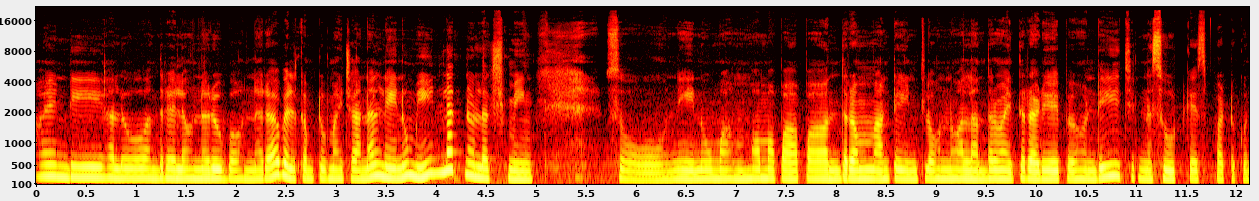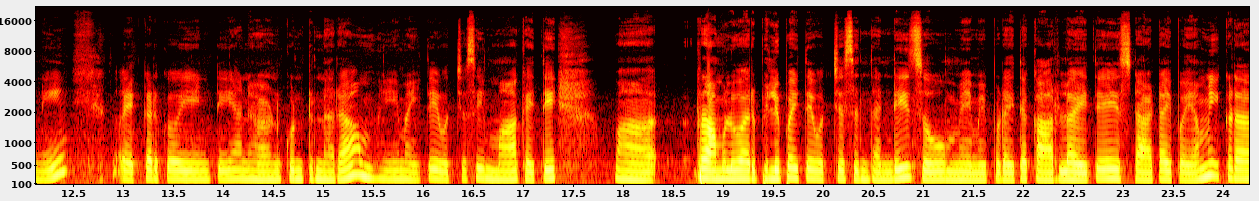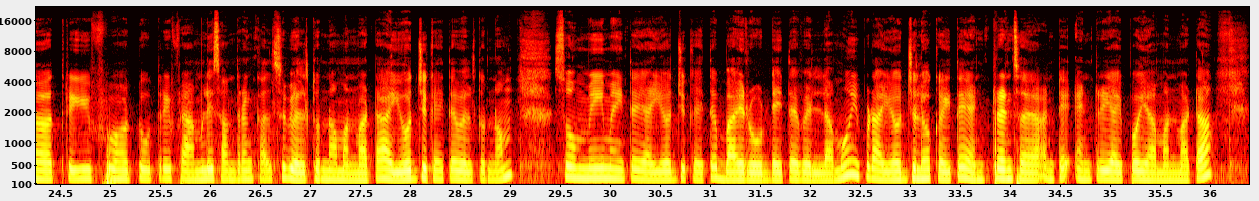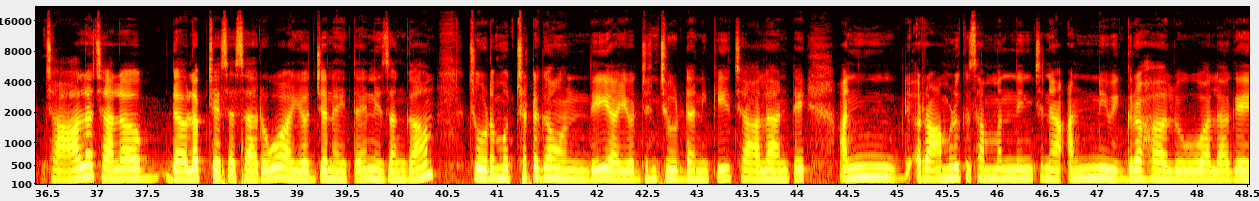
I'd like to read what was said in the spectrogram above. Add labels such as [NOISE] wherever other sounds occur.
Hi అండి. Hello అందరూ ఎలా ఉన్నారు? బాగున్నారా? వెల్కమ్ టు మై ఛానల్ నేను మీ లక్నో లక్ష్మి సో నేను మా అమ్మ మా పాప అందరం అంటే ఇంట్లో ఉన్న వాళ్ళందరం అయితే రెడీ అయిపోయండి చిన్న సూట్ కేసు పట్టుకుని. ఎక్కడికో ఏంటి అని అనుకుంటున్నారా? మేమైతే వచ్చేసి మాకైతే మా రాములు వారి పిలుపు అయితే వచ్చేసిందండి. సో మేము ఇప్పుడైతే కారులో అయితే స్టార్ట్ అయిపోయాం. ఇక్కడ త్రీ టూ త్రీ ఫ్యామిలీస్ అందరం కలిసి వెళ్తున్నాం అనమాట అయోధ్యకి అయితే వెళ్తున్నాం. సో మేమైతే అయోధ్యకి అయితే బై రోడ్ అయితే వెళ్ళాము. ఇప్పుడు అయోధ్యలోకి అయితే ఎంట్రన్స్ అంటే ఎంట్రీ అయిపోయామన్నమాట. చాలా చాలా డెవలప్ చేసేసారు అయోధ్యనైతే నిజంగా. చూడముచ్చటగా ఉంది అయోధ్యను చూడడానికి. చాలా అంటే అన్ రాముడికి సంబంధించిన అన్ని విగ్రహాలు అలాగే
